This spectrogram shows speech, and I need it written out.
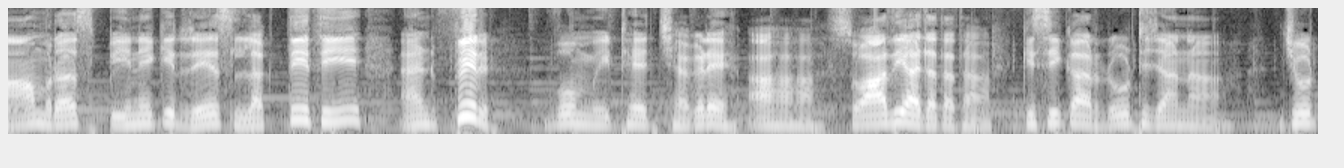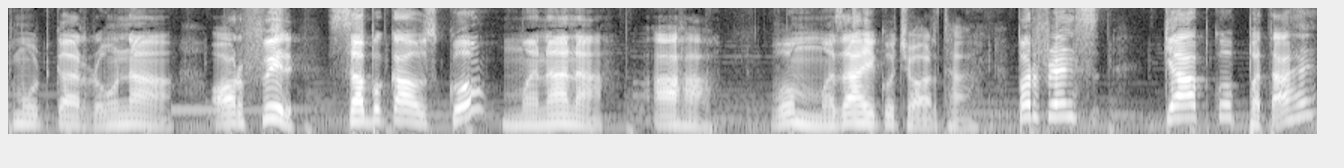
आम रस पीने की रेस लगती थी एंड फिर वो मीठे झगड़े आहा स्वाद ही आ जाता था। किसी का रूठ जाना झूठ मूठ का रोना और फिर सबका उसको मनाना। आहा, वो मज़ा ही कुछ और था। पर फ्रेंड्स, क्या आपको पता है,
